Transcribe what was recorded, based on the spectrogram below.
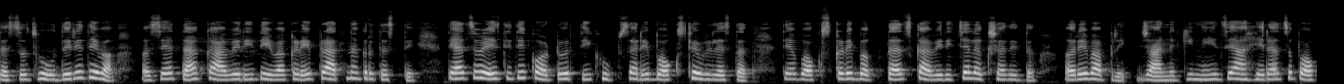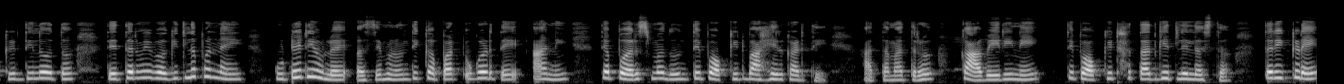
तसंच होऊ दे रे देवा असे आता कावेरी देवाकडे प्रार्थना करत असते. त्याच वेळेस तिथे कॉटवरती खूप सारे बॉक्स ठेवलेले असतात. त्या बॉक्सकडे बघताच कावेरीच्या लक्षात येतं. अरे बापरे! जानकीने जे आहेराचं पॉकेट दिलं होतं ते तर मी बघितलं पण नाही. कुठे ठेवलं आहे असे म्हणून ती कपाट उघडते आणि त्या पर्समधून ते पॉकेट बाहेर काढते. आता मात्र कावेरीने ते पॉकेट हातात घेतलेलं असतं. तर इकडे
